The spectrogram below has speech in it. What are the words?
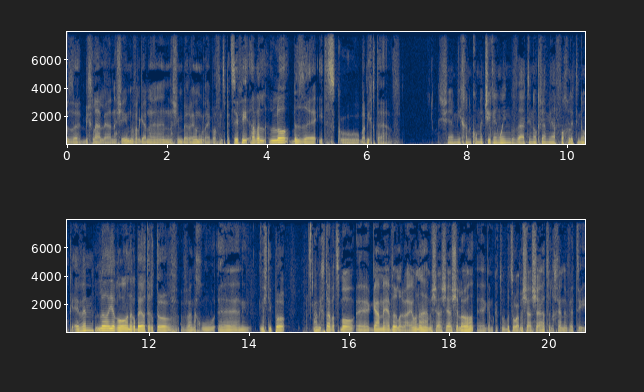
זה בכלל לאנשים, אבל גם לנשים בהיריון אולי באופן ספציפי, אבל לא בזה התעסקו במכתב. שהם יחנקו מ chicken wing והתינוק שלהם יהפוך לתינוק אבן. לא, ירון, הרבה יותר טוב, ואנחנו, אה, אני, יש לי פה, המכתב עצמו, אה, גם מעבר לרעיון המשעשע שלו, אה, גם כתוב בצורה משעשעת, לכן הבאתי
